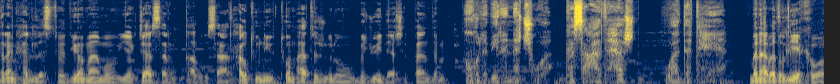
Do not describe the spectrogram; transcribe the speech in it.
درەنگ هەر لە ستۆدیۆ مام و یەکجار سەرم قاڵ بوو سەعات حەوت و نیو تۆم هاتە ژوورەوە و بە گوێی دا شرپاندم، خۆ لە بیرە نەچووە کە سەعات هەشت وا دەتەیە؟ بەنابەدڵییەکەوە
